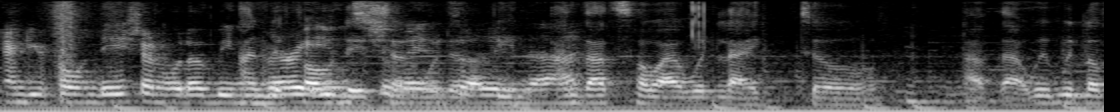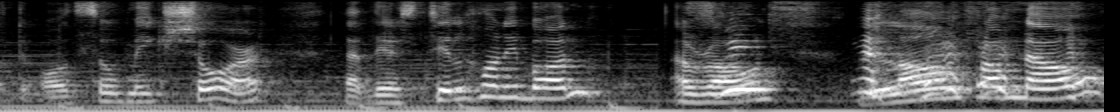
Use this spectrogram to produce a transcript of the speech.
And your foundation would have been and very the foundation would instrumental have in been, that. and that's how I would like to mm-hmm. have that. We would love to also make sure that there's still honey bun around long from now,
